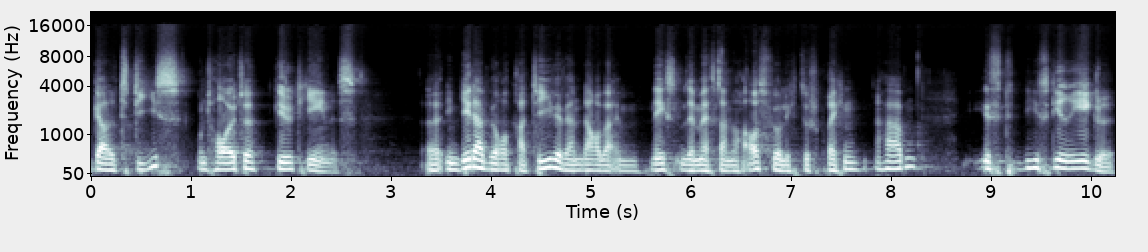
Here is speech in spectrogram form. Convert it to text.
galt dies und heute gilt jenes. Äh, in jeder Bürokratie, wir werden darüber im nächsten Semester noch ausführlich zu sprechen haben, ist dies die Regel.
